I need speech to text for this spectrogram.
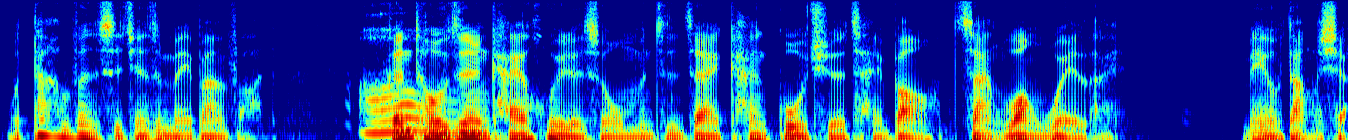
我大部分时间是没办法的。哦跟投资人开会的时候，我们正在看过去的财报，展望未来，没有当下。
